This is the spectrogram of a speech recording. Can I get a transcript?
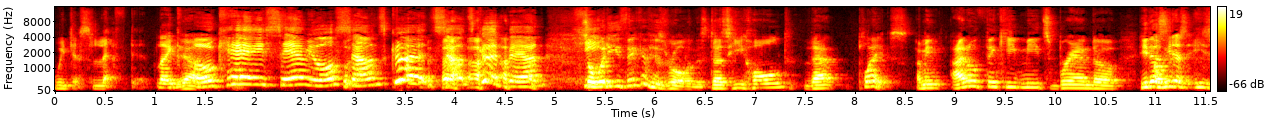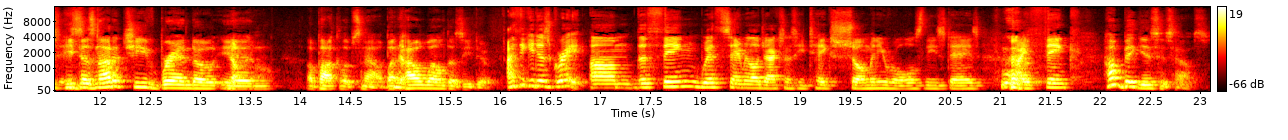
We just left it. Like, Yeah. okay, Samuel, sounds good. Sounds good, man. So, what do you think of his role in this? Does he hold that place? I mean, I don't think he meets Brando. He doesn't. Oh, he doesn't- he's- he he's- does not achieve Brando in No, no. Apocalypse Now. But No. how well does he do? I think he does great. Um, the thing with Samuel L. Jackson is he takes so many roles these days. I think How big is his house?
